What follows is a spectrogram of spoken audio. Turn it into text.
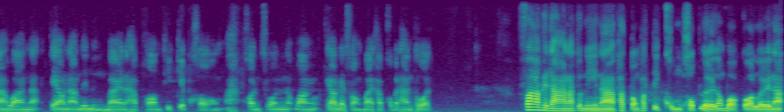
นะวางนะแก้วน้ำได้หนึ่งใบนะครับ พร้อมที่เก็บของอะคอนโซลวางแก้วได้สองใบครับขอประทานโทษฝ้าเพดานนะตัวนี้นะพัดตรงพลาสติกคุมครบเลยต้องบอกก่อนเลยนะ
